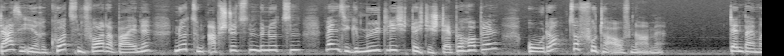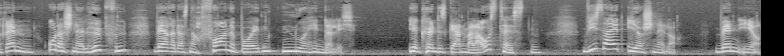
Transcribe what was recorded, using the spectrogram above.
da sie ihre kurzen Vorderbeine nur zum Abstützen benutzen, wenn sie gemütlich durch die Steppe hoppeln oder zur Futteraufnahme. Denn beim Rennen oder schnell hüpfen wäre das nach vorne beugen nur hinderlich. Ihr könnt es gern mal austesten. Wie seid ihr schneller? Wenn ihr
